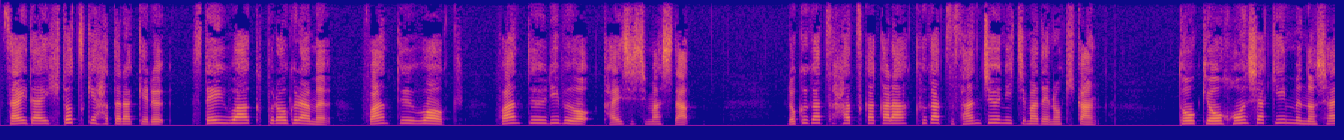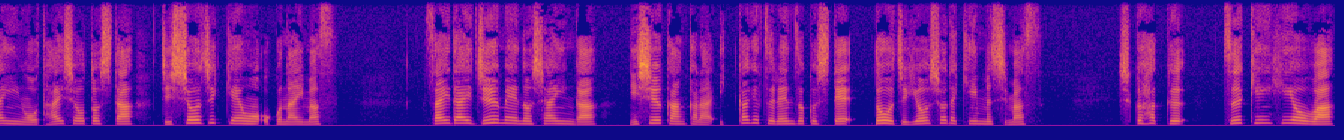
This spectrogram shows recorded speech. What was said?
最大1月働けるステイワークプログラム Fun to Work Fun to Live を開始しました。6月20日から9月30日までの期間東京本社勤務の社員を対象とした実証実験を行います。最大10名の社員が2週間から1ヶ月連続して同事業所で勤務します。宿泊通勤費用は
